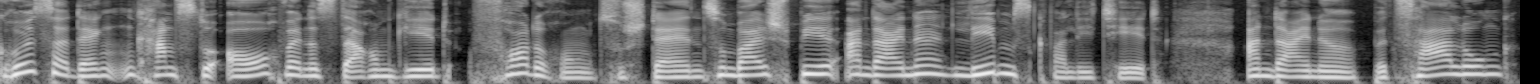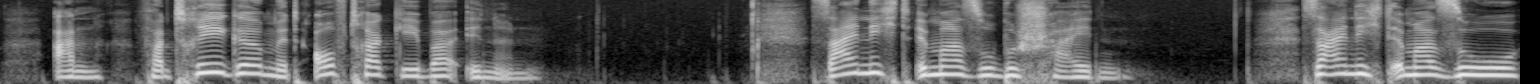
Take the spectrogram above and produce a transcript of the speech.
Größer denken kannst du auch, wenn es darum geht, Forderungen zu stellen, zum Beispiel an deine Lebensqualität, an deine Bezahlung, an Verträge mit AuftraggeberInnen. Sei nicht immer so bescheiden. Sei nicht immer so,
